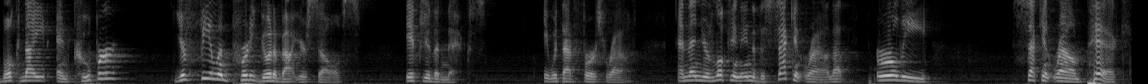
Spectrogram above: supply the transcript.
Bouknight, and Cooper, you're feeling pretty good about yourselves. If you're the Knicks, with that first round, and then you're looking into the second round, that early second round pick,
